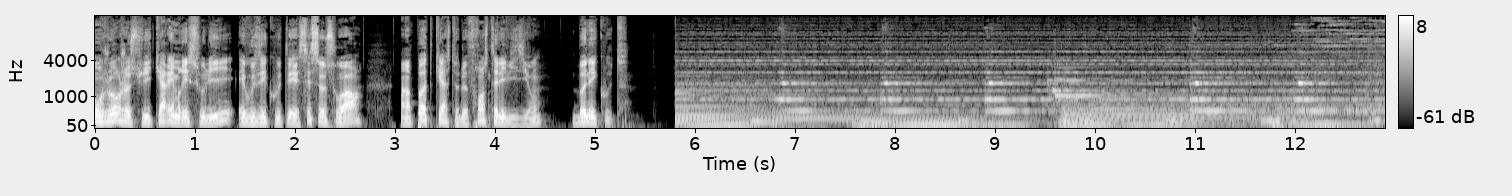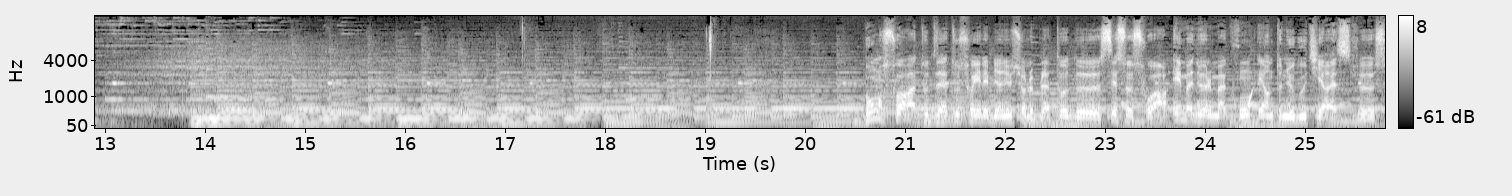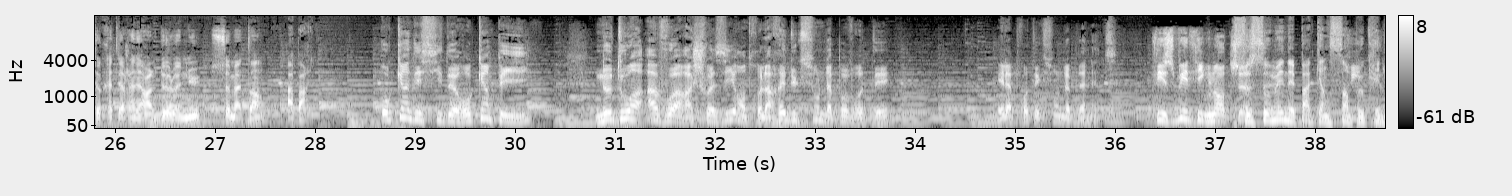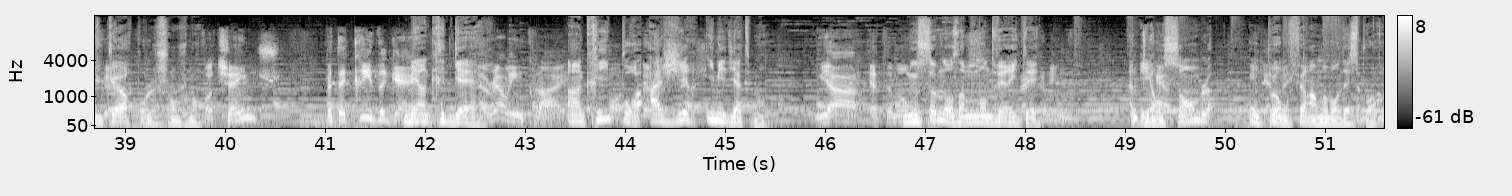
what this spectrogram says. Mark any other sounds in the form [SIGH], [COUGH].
Bonjour, je suis Karim Rissouli et vous écoutez C'est ce soir, un podcast de France Télévisions. Bonne écoute. Bonsoir à toutes et à tous, soyez les bienvenus sur le plateau de C'est ce soir. Emmanuel Macron et Antonio Gutiérrez, le secrétaire général de l'ONU, ce matin à Paris. Aucun décideur, aucun pays ne doit avoir à choisir entre la réduction de la pauvreté et la protection de la planète. Ce sommet n'est pas qu'un simple cri du cœur pour le changement, mais un cri de guerre, un cri pour agir immédiatement. Nous sommes dans un moment de vérité et ensemble, on peut en faire un moment d'espoir.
